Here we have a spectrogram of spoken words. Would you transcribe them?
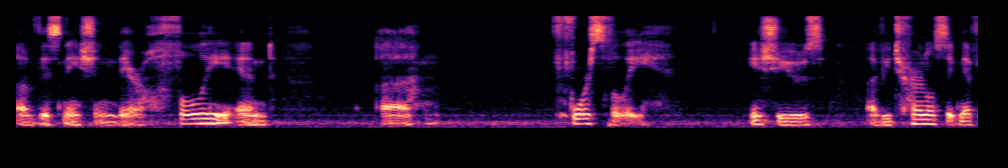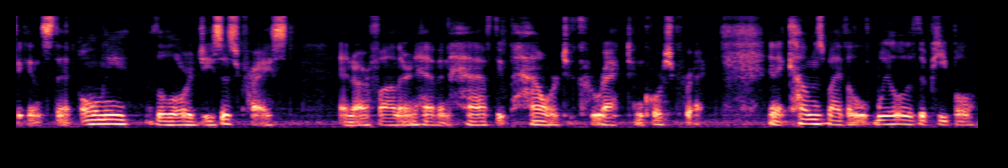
of this nation. They are fully and uh, forcefully issues of eternal significance that only the Lord Jesus Christ and our Father in heaven have the power to correct and course correct. And it comes by the will of the people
